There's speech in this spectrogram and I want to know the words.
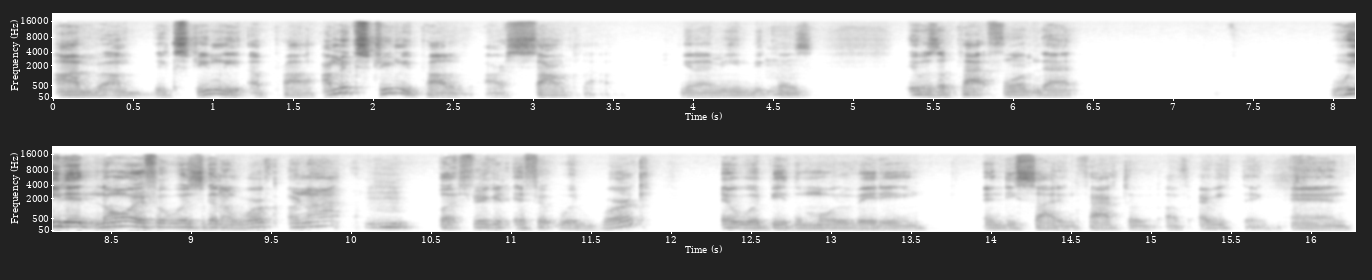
I'm I'm extremely uh, proud. I'm extremely proud of our SoundCloud. You know what I mean? Because it was a platform that we didn't know if it was gonna work or not, Mhm. but figured if it would work, it would be the motivating and deciding factor of, of everything. And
